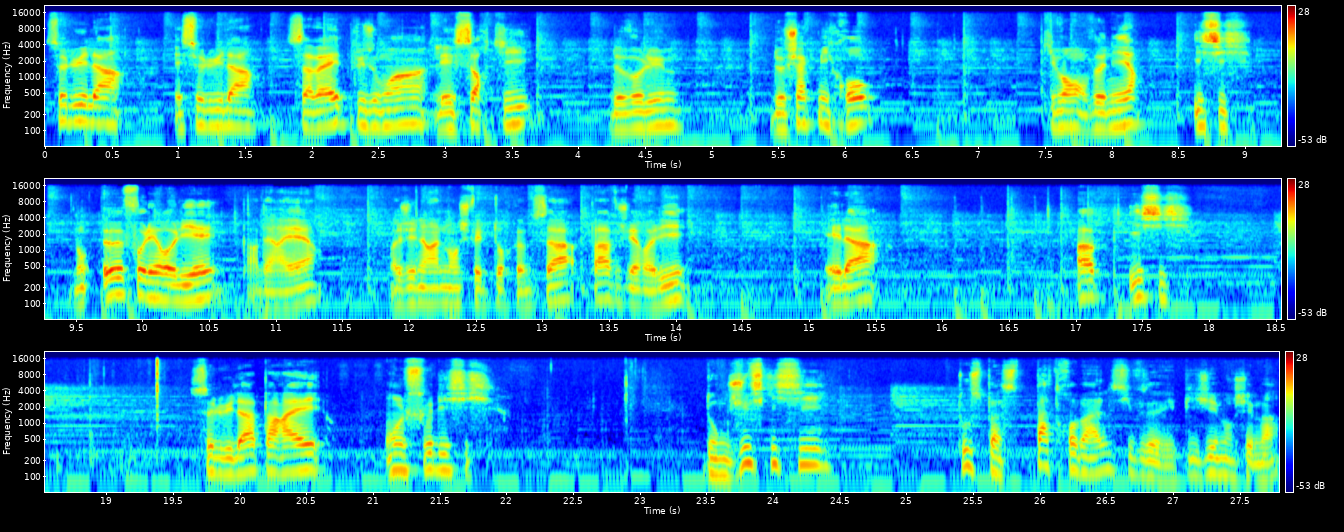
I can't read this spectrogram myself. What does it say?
celui-là et celui-là, ça va être plus ou moins les sorties de volume de chaque micro qui vont venir ici. Donc eux, faut les relier par derrière. Moi, généralement, je fais le tour comme ça. Paf, je les relie. Et là, hop, ici. Celui-là, pareil, on le soude ici. Donc jusqu'ici, tout se passe pas trop mal si vous avez pigé mon schéma.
